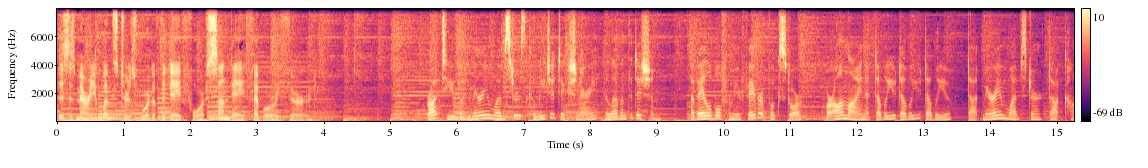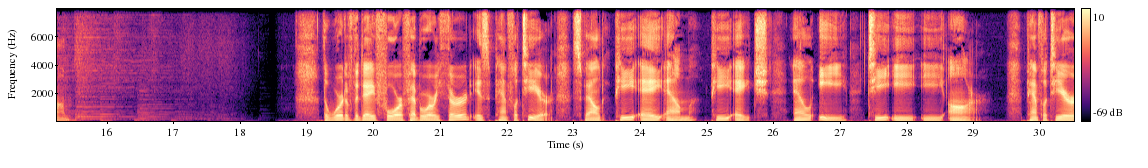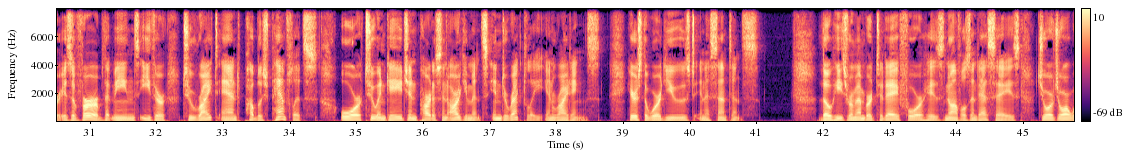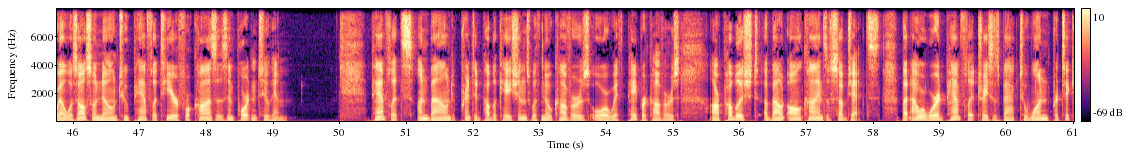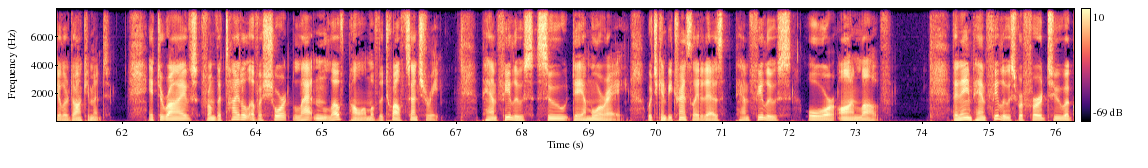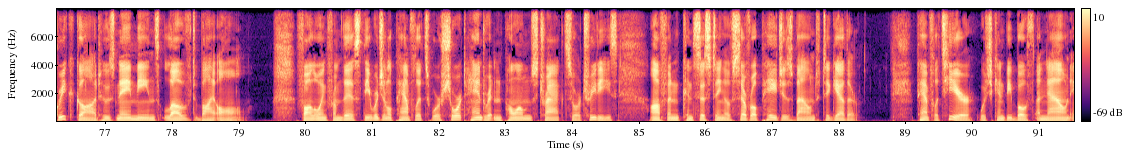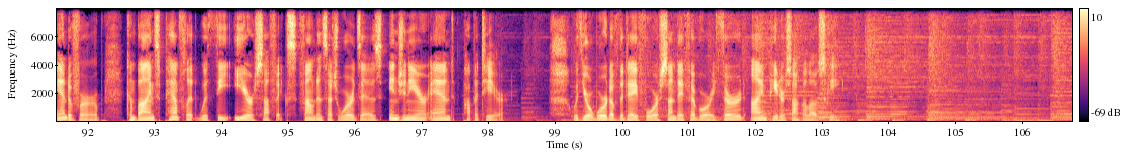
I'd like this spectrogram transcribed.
This is Merriam Webster's Word of the Day for Sunday, February 3rd. Brought to you by Merriam Webster's Collegiate Dictionary, 11th edition. Available from your favorite bookstore or online at www.merriam-webster.com. The word of the day for February 3rd is pamphleteer, spelled P A M P H L E T E E R. Pamphleteer is a verb that means either to write and publish pamphlets or to engage in partisan arguments indirectly in writings. Here's the word used in a sentence. Though he's remembered today for his novels and essays, George Orwell was also known to pamphleteer for causes important to him. Pamphlets, unbound printed publications with no covers or with paper covers, are published about all kinds of subjects, but our word pamphlet traces back to one particular document. It derives from the title of a short Latin love poem of the 12th century, Pamphilus seu de amore, which can be translated as Pamphilus or on love. The name Pamphilus referred to a Greek god whose name means loved by all. Following from this, the original pamphlets were short handwritten poems, tracts, or treaties, often consisting of several pages bound together. Pamphleteer, which can be both a noun and a verb, combines pamphlet with the ear suffix found in such words as engineer and puppeteer. With your word of the day for Sunday, February 3rd, I'm Peter Sokolowski.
